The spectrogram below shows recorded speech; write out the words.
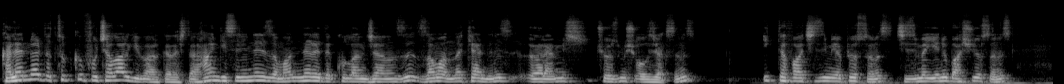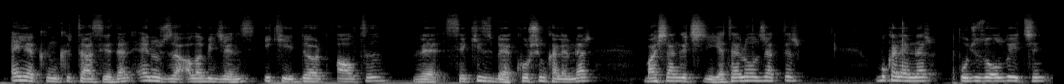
Kalemler de tıpkı fırçalar gibi arkadaşlar. Hangisini ne zaman nerede kullanacağınızı zamanla kendiniz öğrenmiş, çözmüş olacaksınız. İlk defa çizim yapıyorsanız, çizime yeni başlıyorsanız en yakın kırtasiyeden en ucuza alabileceğiniz 2, 4, 6 ve 8B kurşun kalemler başlangıç için yeterli olacaktır. Bu kalemler ucuz olduğu için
